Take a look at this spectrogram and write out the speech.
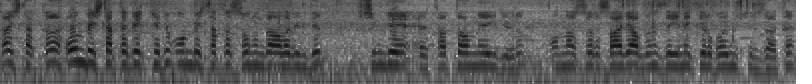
kaç dakika? 15 dakika bekledim. 15 dakika sonunda alabildim. Şimdi e, tatlı almaya gidiyorum. Ondan sonra Salih ablanız da yemekleri koymuştur zaten.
